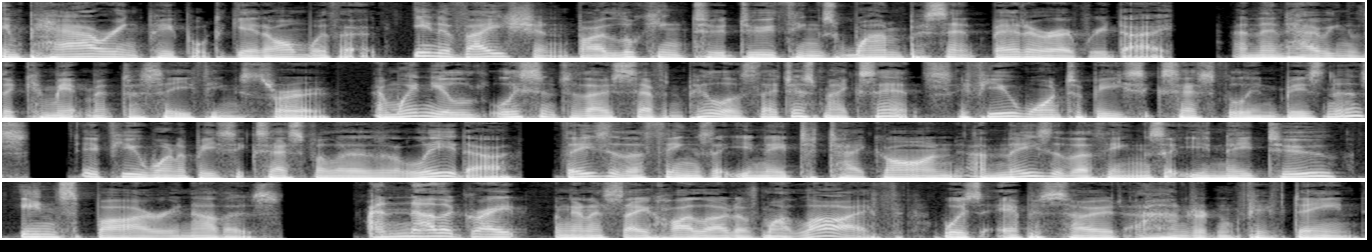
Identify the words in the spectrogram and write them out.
empowering people to get on with it, innovation by looking to do things 1% better every day, and then having the commitment to see things through. And when you listen to those seven pillars, they just make sense. If you want to be successful in business, if you want to be successful as a leader, these are the things that you need to take on, and these are the things that you need to inspire in others. Another great, I'm going to say, highlight of my life was episode 115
